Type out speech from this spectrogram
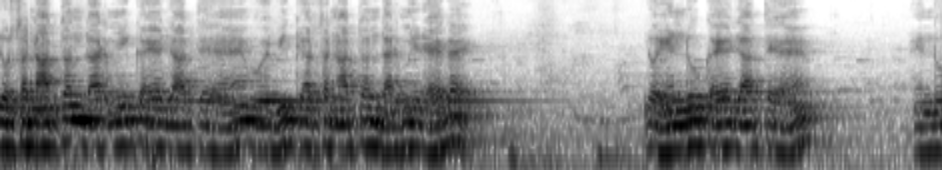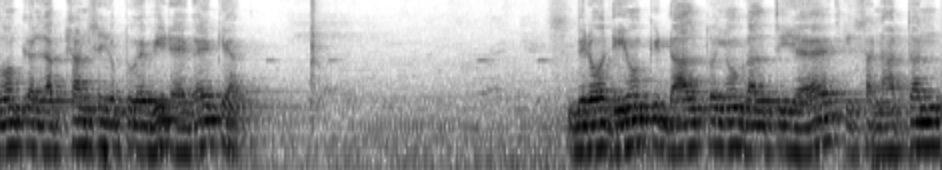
जो सनातन धर्मी कहे जाते हैं, वे भी क्या सनातन धर्मी रह गए? जो हिंदू कहे जाते हैं, हिंदुओं के लक्षण से युक्त वे भी रह गए क्या? विरोधियों की दाल तो यूँ गलती है कि सनातन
